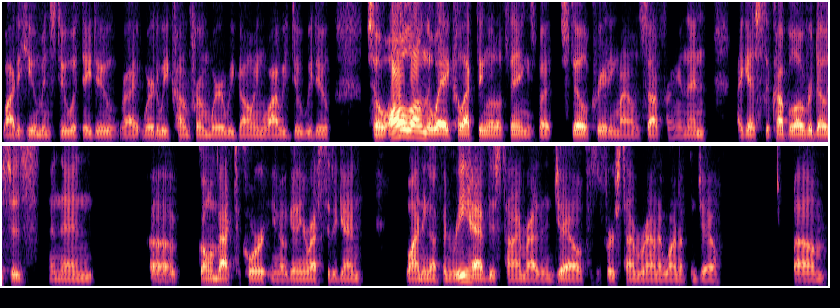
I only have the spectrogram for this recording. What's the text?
why do humans do what they do right? Where do we come from? Where are we going? Why we do what we do? So all along the way collecting little things but still creating my own suffering. And then i guess the couple overdoses and then uh, going back to court you know getting arrested again winding up in rehab this time rather than jail because the first time around I wound up in jail. Um,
